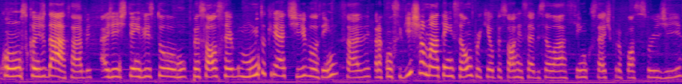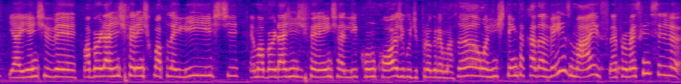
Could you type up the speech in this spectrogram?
com os candidatos, sabe? A gente tem visto o pessoal ser muito criativo, assim, sabe? Para conseguir chamar atenção, porque o pessoal recebe, sei lá, 5, 7 propostas por dia. E aí a gente vê uma abordagem diferente com uma playlist, é uma abordagem diferente ali com um código de programação. A gente tenta cada vez mais, né? Por mais que a gente seja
